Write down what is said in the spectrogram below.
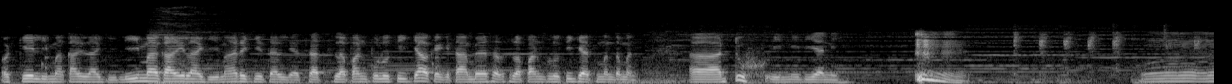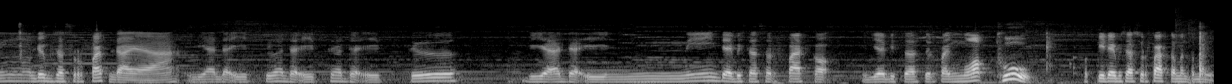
Oke, lima kali lagi, lima kali lagi. Mari kita lihat 183. Oke, kita ambil 183 teman-teman. Aduh, ini dia nih. hmm, dia bisa survive enggak ya? Dia ada itu, ada itu, ada itu. Dia ada ini, dia bisa survive kok. Dia bisa survive ngok tuh. Oke, dia bisa survive teman-teman.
